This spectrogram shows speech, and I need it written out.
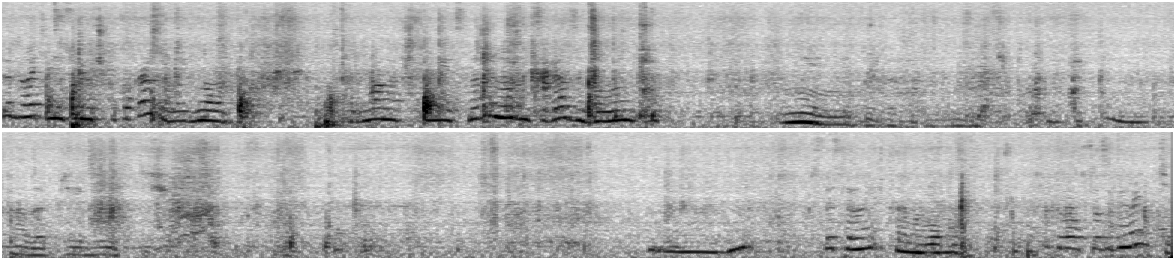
Давайте мы сумочку покажем. Одном карманах что есть. Ножи, ножницы, газы, баллончик. Не, не туда. Надо приобрести. С той стороны карман. Нет. Пожалуйста, забирайте.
